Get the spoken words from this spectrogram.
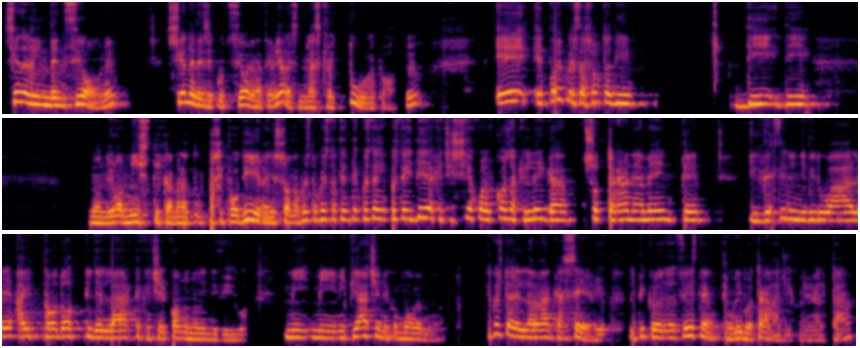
sia nell'invenzione, sia nell'esecuzione materiale, sia nella scrittura proprio, e, e poi questa sorta di, di, di non dirò mistica, ma si può dire, insomma, questo, questa, questa, questa, idea che ci sia qualcosa che lega sotterraneamente il destino individuale ai prodotti dell'arte che circondano l'individuo. Mi, mi, mi piace e mi commuove molto. E questo è la branca serio. Il piccolo azionista è un, è un libro tragico in realtà,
